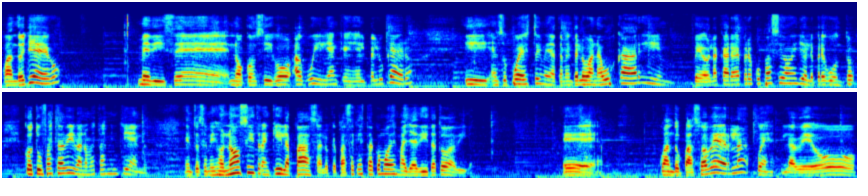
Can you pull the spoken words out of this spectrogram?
Cuando llego, me dice, no consigo a William, que es el peluquero, y en su puesto inmediatamente lo van a buscar y veo la cara de preocupación y yo le pregunto, Cotufa está viva, no me estás mintiendo. Entonces me dijo, no, sí, tranquila, pasa, lo que pasa es que está como desmayadita todavía. Eh, cuando paso a verla, pues la veo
